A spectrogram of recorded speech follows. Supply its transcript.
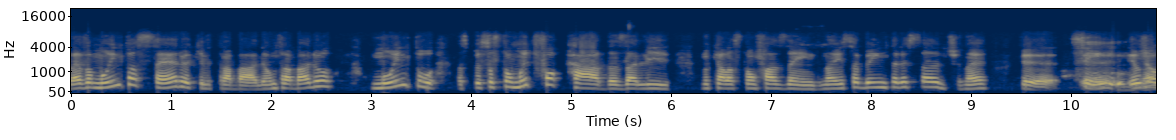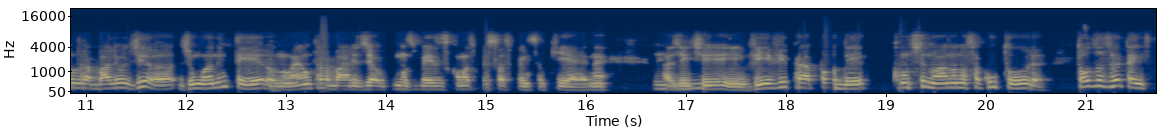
leva muito a sério aquele trabalho. É um trabalho muito, as pessoas estão muito focadas ali no que elas estão fazendo, né? Isso é bem interessante, né? Sim, eu é já... é um trabalho de, de um ano inteiro, não é um trabalho de alguns meses como as pessoas pensam que é, né? Uhum. A gente vive para poder continuar na nossa cultura, todas as vertentes,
